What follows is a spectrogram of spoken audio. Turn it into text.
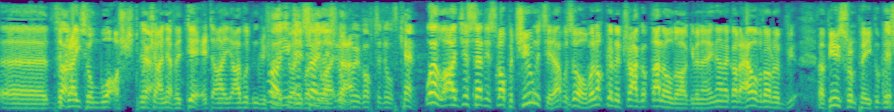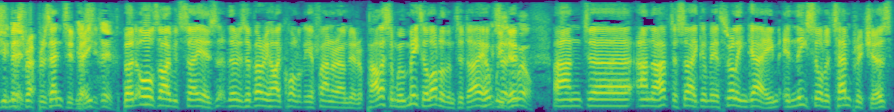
uh, the Thugs. great unwashed, which Yeah. I never did, I, I wouldn't refer Well, to you did anybody say like that. move off to North Kent. Well, I just said it's an opportunity. That was all. We're not going to drag up that old argument, and I got a hell of a lot of abu- abuse from people because Yes, you, you misrepresented Yes, me. you did. But all I would say is that there is a very high quality of fan around here at Palace, and we'll meet a lot of them today. I hope We we, do. will. And uh, and I have to say, it's going to be a thrilling game in these sort of temperatures.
